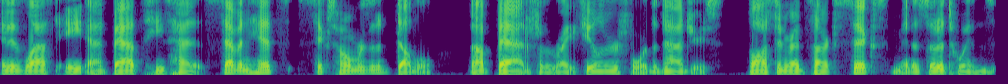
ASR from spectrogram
In his last eight at bats, he's had seven hits, six homers, and a double. Not bad for the right fielder for the Dodgers. Boston Red Sox 6, Minnesota Twins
